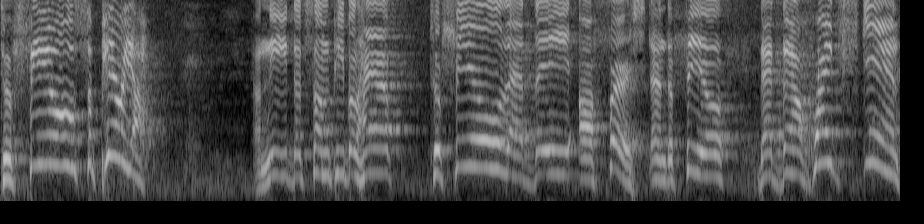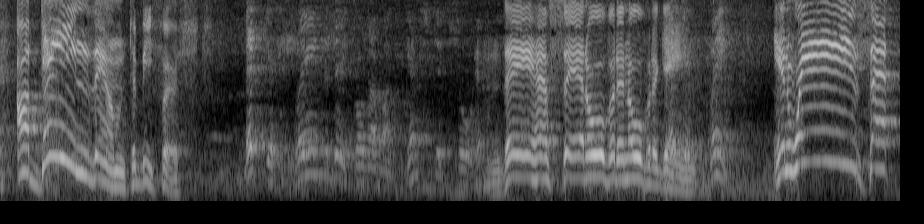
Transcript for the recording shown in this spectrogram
to feel superior, a need that some people have to feel that they are first and to feel that their white skin ordained them to be first. It plain today because I'm against it so heavy. And they have said over and over again in ways that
